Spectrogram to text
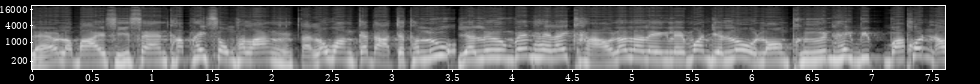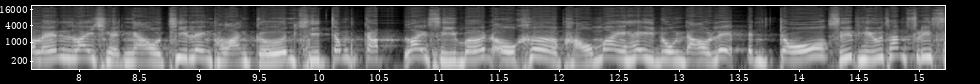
แล้วระบายสีแซนทับให้ทรงพลัง แต่ระวังกระดาษจะทะลุ อย่าลืมเว้นไฮไลท์ขาวแล้วละเลงเลมอนเยลโล่รองพื้นให้วิบวับพ่นเอาเลนไล่เฉดเงาที่เร่งพลังเกิน ขีดจำกัด ไล่สีเบิร์นโอเคอร์เผาไหม้ให้ดวงดาวเละเป็นโจ๊ก สีผิวท่านฟรีเซ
